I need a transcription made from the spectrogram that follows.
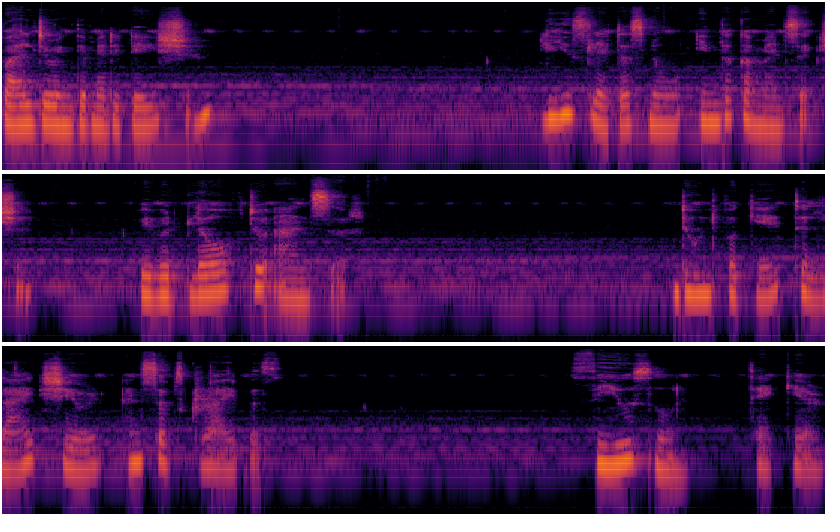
while doing the meditation, please let us know in the comment section. We would love to answer. Don't forget to like, share, and subscribe us. See you soon. Take care.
